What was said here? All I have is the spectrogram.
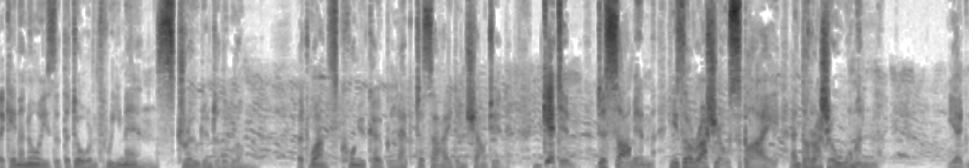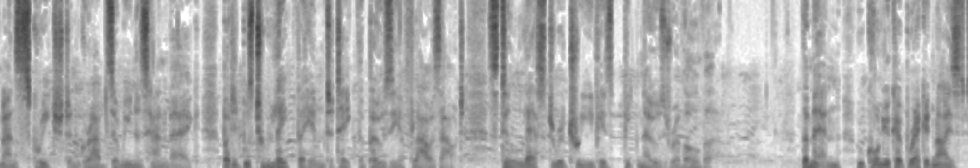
there came a noise at the door, and three men strode into the room. At once, Cornucope leapt aside and shouted, Get him! Disarm him! He's a Rusho spy and the Rusho woman! Yeggman screeched and grabbed Zarina's handbag, but it was too late for him to take the posy of flowers out, still less to retrieve his pig-nosed revolver. The men, who Cornucope recognized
